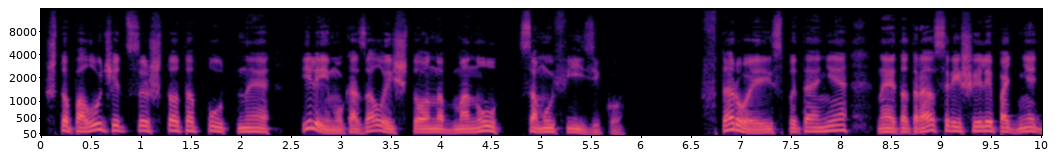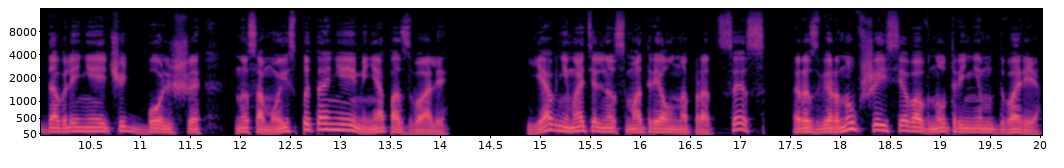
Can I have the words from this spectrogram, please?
что получится что-то путное, или ему казалось, что он обманул саму физику. Второе испытание. На этот раз решили поднять давление чуть больше. На само испытание меня позвали. Я внимательно смотрел на процесс, развернувшийся во внутреннем дворе.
